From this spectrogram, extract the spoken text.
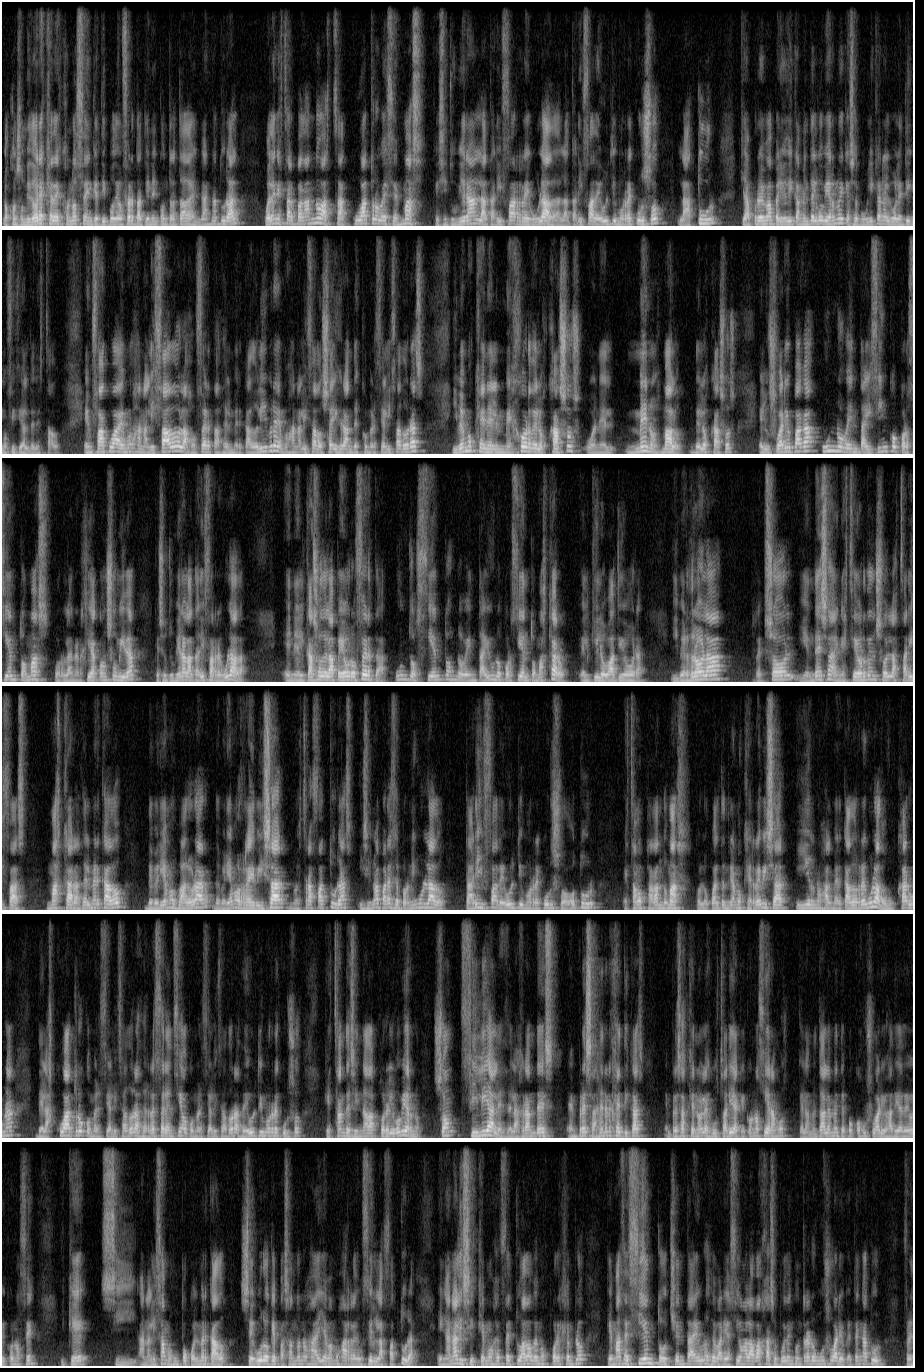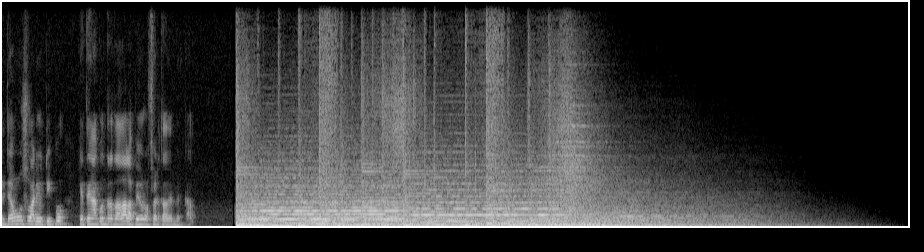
Los consumidores que desconocen qué tipo de oferta tienen contratada en gas natural pueden estar pagando hasta cuatro veces más que si tuvieran la tarifa regulada, la tarifa de último recurso, la TUR, que aprueba periódicamente el Gobierno y que se publica en el Boletín Oficial del Estado. En Facua hemos analizado las ofertas del mercado libre, hemos analizado seis grandes comercializadoras y vemos que en el mejor de los casos o en el menos malo de los casos, el usuario paga un 95% más por la energía consumida que si tuviera la tarifa regulada. En el caso de la peor oferta, un 291% más caro el kilovatio hora. Iberdrola, Repsol y Endesa, en este orden, son las tarifas más caras del mercado. Deberíamos valorar, deberíamos revisar nuestras facturas y si no aparece por ningún lado tarifa de último recurso o tour, estamos pagando más, con lo cual tendríamos que revisar e irnos al mercado regulado, buscar una de las cuatro comercializadoras de referencia o comercializadoras de último recurso que están designadas por el gobierno. Son filiales de las grandes empresas energéticas empresas que no les gustaría que conociéramos, que lamentablemente pocos usuarios a día de hoy conocen y que si analizamos un poco el mercado, seguro que pasándonos a ella vamos a reducir la factura. En análisis que hemos efectuado vemos, por ejemplo, que más de 180 euros de variación a la baja se puede encontrar un usuario que tenga Tour frente a un usuario tipo que tenga contratada la peor oferta del mercado.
